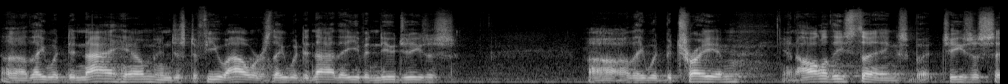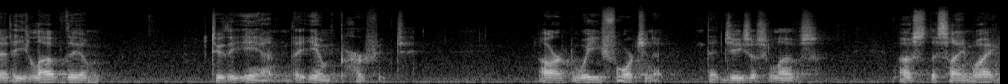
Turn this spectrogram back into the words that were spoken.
Uh, they would deny him in just a few hours. They would deny they even knew Jesus. Uh, they would betray him and all of these things, but Jesus said he loved them to the end, the imperfect. Aren't we fortunate that Jesus loves us the same way?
